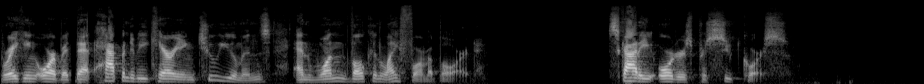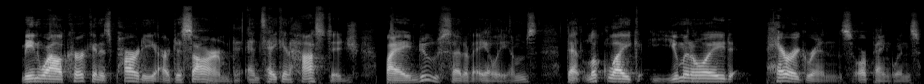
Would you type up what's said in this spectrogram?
breaking orbit that happened to be carrying two humans and one Vulcan life form aboard. Scotty orders pursuit course. Meanwhile, Kirk and his party are disarmed and taken hostage by a new set of aliens that look like humanoid peregrines or penguins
